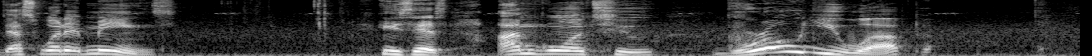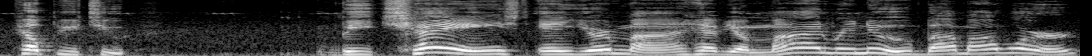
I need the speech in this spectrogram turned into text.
That's what it means. He says, I'm going to grow you up, help you to be changed in your mind, have your mind renewed by my word,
